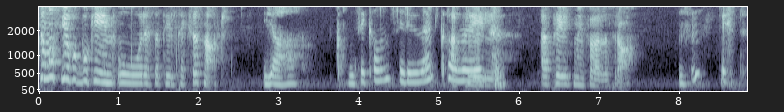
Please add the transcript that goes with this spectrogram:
Så måste jag få boka in och resa till Texas snart. Ja, komsi komsi du är välkommen. April. April på min födelsedag. Mhm, Visst,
